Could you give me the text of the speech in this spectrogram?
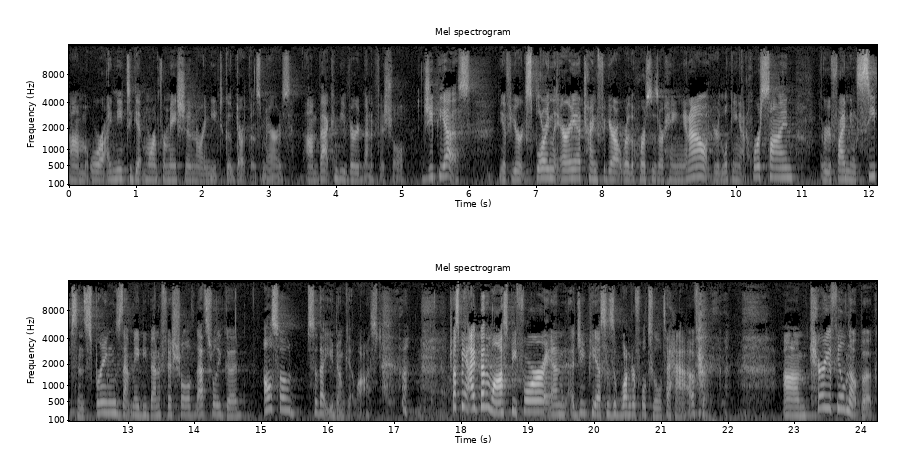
Um, or I need to get more information or I need to go dart those mares. Um, that can be very beneficial. GPS. If you're exploring the area, trying to figure out where the horses are hanging out, you're looking at horse sign, or you're finding seeps and springs, that may be beneficial. That's really good. Also, so that you don't get lost. Trust me, I've been lost before, and a GPS is a wonderful tool to have. um, carry a field notebook.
